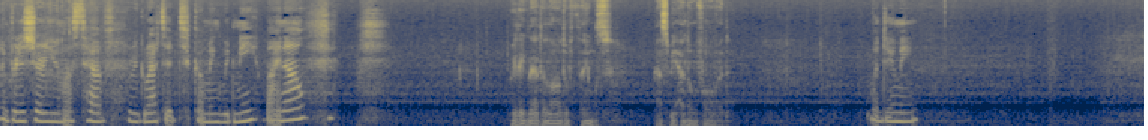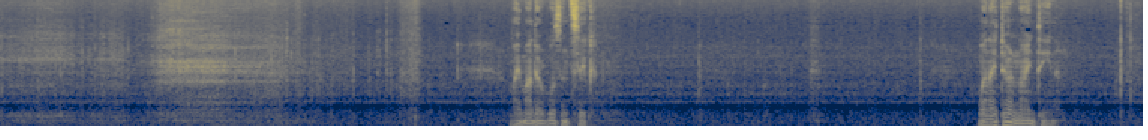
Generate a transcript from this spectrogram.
I'm pretty sure you must have regretted coming with me by now. We regret a lot of things as we head on forward. What do you mean? My mother wasn't sick. When I turned 19,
